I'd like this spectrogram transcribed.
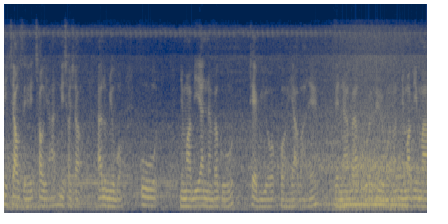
260 600 266အဲလိုမျိုးပေါ့။ကိုညီမပြေကနံပါတ်ကို ထည့်ပြီးတော့ခေါ်ရပါတယ်။ဘယ်နံပါတ်ကိုပဲဖြစ်ဖြစ်ပေါ့နော်ညီမပြေမှာ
